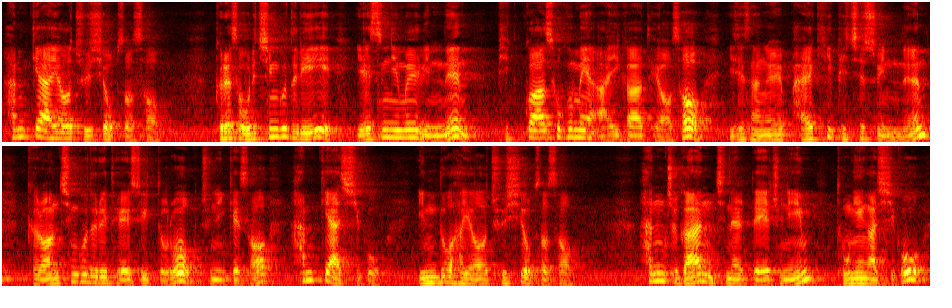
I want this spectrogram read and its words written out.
함께하여 주시옵소서. 그래서 우리 친구들이 예수님을 믿는 빛과 소금의 아이가 되어서 이 세상을 밝히 비칠 수 있는 그런 친구들이 될 수 있도록 주님께서 함께 하시고 인도하여 주시옵소서. 한 주간 지낼 때 주님 동행하시고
